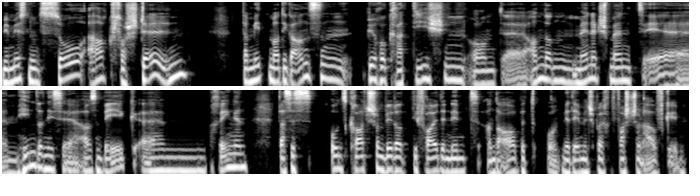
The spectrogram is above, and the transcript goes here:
wir müssen uns so arg verstellen, damit wir die ganzen bürokratischen und äh, anderen Management-Hindernisse äh, aus dem Weg ähm, bringen, dass es uns gerade schon wieder die Freude nimmt an der Arbeit und wir dementsprechend fast schon aufgeben.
